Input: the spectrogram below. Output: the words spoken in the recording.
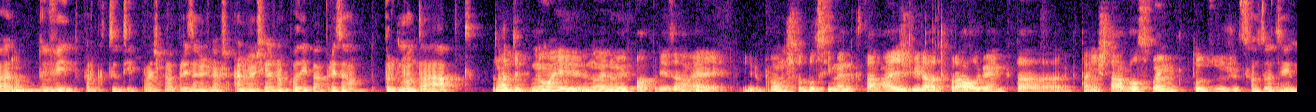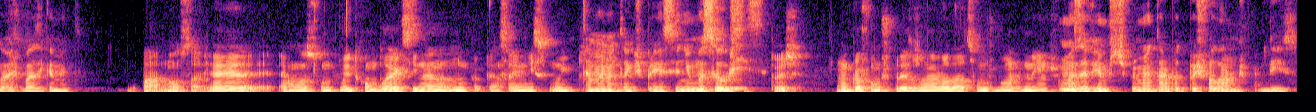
Pá, duvido, porque tu tipo, vais para a prisão e os gajos. Ah, não, este gajo não pode ir para a prisão porque não está apto. Não, tipo, não é, não é não ir para a prisão, é ir para um estabelecimento que está mais virado para alguém que está, que está instável. Se bem que todos os. São todos iguais, basicamente. Pá, não sei. É, é um assunto muito complexo e não, nunca pensei nisso muito. Também não tenho experiência nenhuma sobre isso. Pois, nunca fomos presos, não é verdade? Somos bons meninos. Mas havíamos de experimentar para depois falarmos disso.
